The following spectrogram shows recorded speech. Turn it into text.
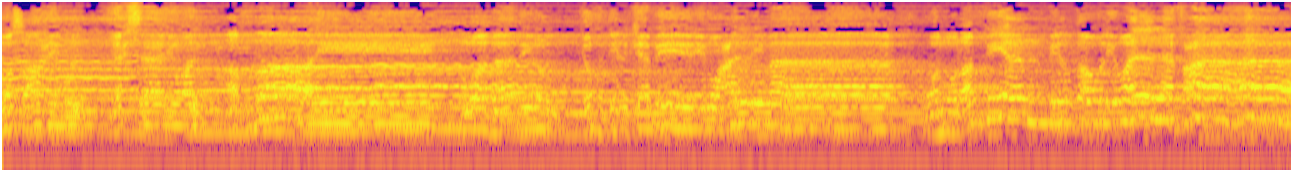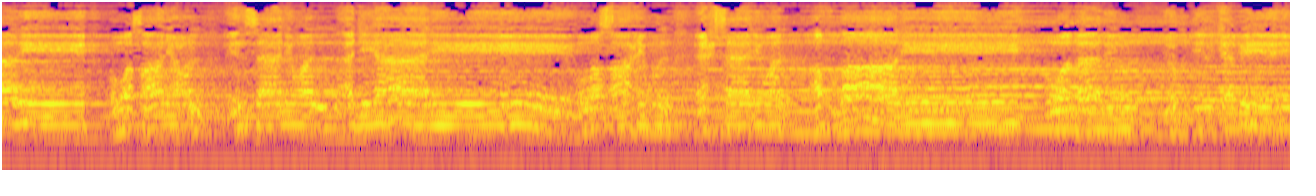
هو صاحب الإحسان والأفضال. هو باذل الجهد الكبير معلما ومربيا بالقول والأفعال هو صانع الإنسان والأجيال هو صاحب الإحسان والأفضال هو باذل الجهد الكبير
